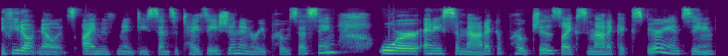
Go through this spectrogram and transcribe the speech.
if you don't know, it's eye movement desensitization and reprocessing, or any somatic approaches like somatic experiencing.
